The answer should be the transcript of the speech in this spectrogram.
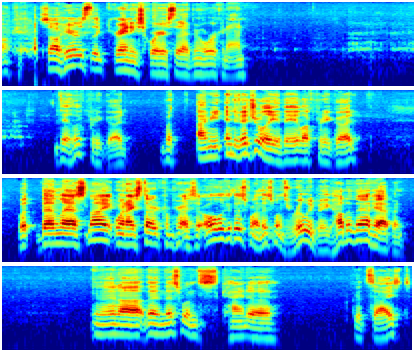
Okay, so here's the granny squares that I've been working on. They look pretty good, but I mean individually they look pretty good. But then last night when I started said, "Oh, look at this one. This one's really big. How did that happen?" And then, uh, then this one's kind of good sized.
